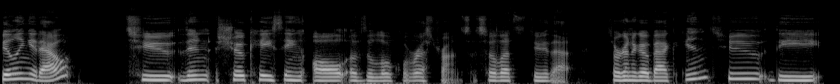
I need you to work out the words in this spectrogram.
filling it out to then showcasing all of the local restaurants. So let's do that. So we're going to go back into the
